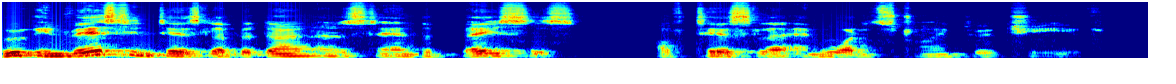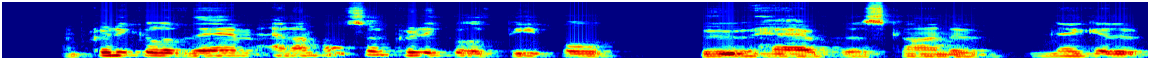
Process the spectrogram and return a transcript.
who invest in Tesla but don't understand the basis of Tesla and what it's trying to achieve. I'm critical of them, and I'm also critical of people who have this kind of negative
